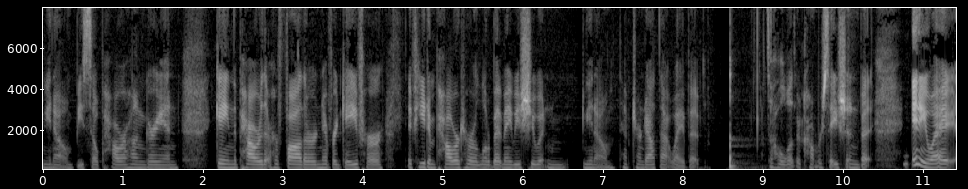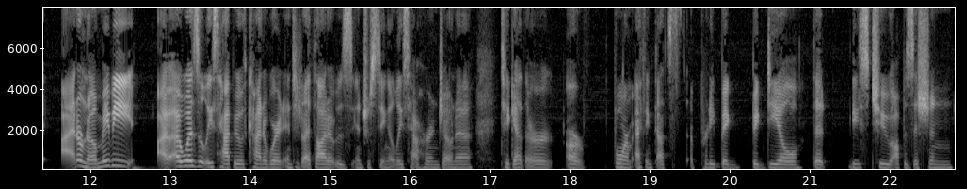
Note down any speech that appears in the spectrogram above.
you know be so power hungry and gain the power that her father never gave her. If he'd empowered her a little bit maybe she wouldn't you know have turned out that way but it's a whole other conversation. But anyway i don't know. Maybe I, I was at least happy with kind of where it ended. I thought it was interesting at least how her and jonah together are form i think that's a pretty big big deal that these two opposition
